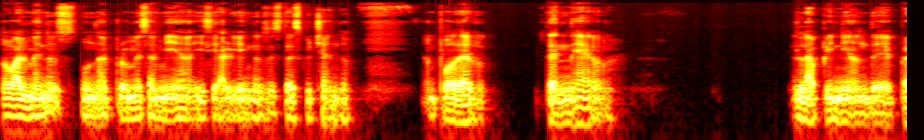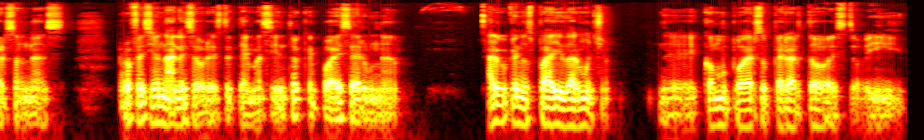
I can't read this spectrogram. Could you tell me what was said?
o al menos una promesa mía, y si alguien nos está escuchando, poder tener la opinión de personas profesionales sobre este tema. Siento que puede ser una algo que nos puede ayudar mucho. de cómo poder superar todo esto. Y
